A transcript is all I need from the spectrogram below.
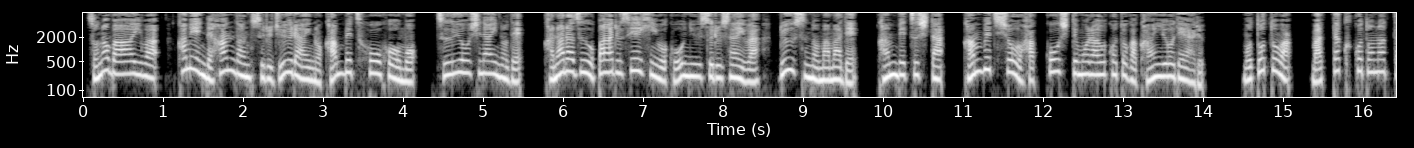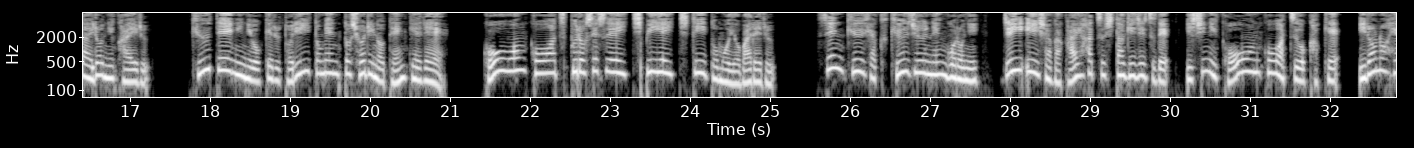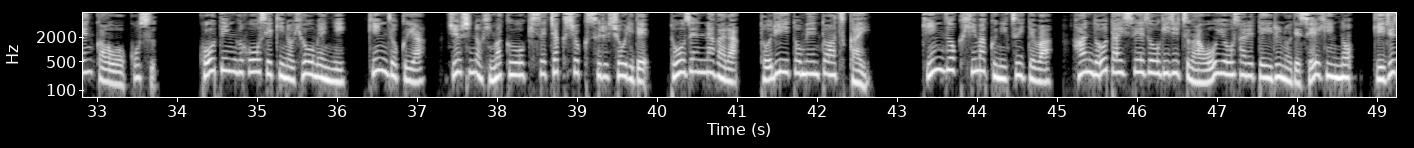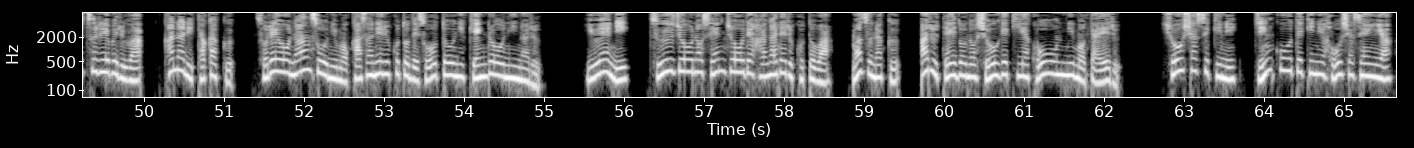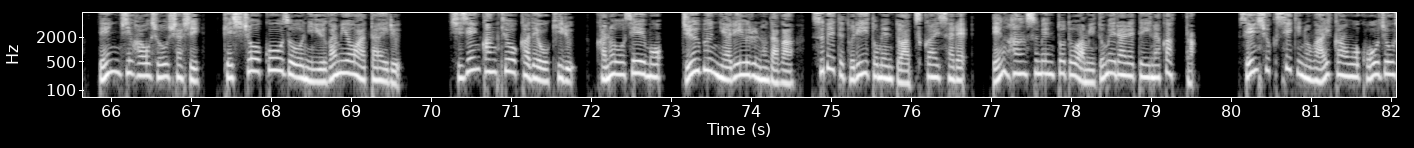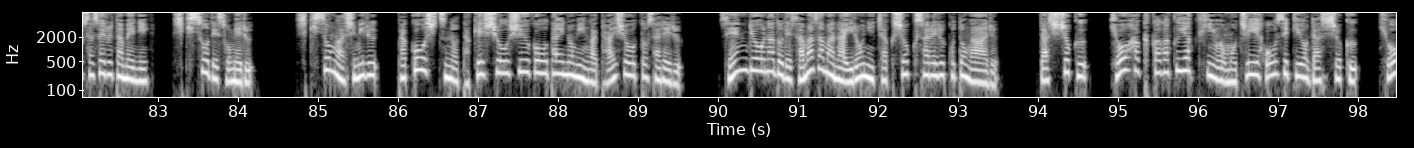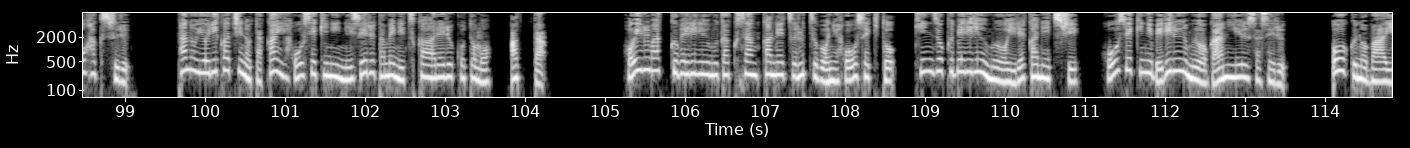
その場合は仮面で判断する従来の鑑別方法も通用しないので、必ずオパール製品を購入する際は、ルースのままで鑑別した鑑別書を発行してもらうことが寛容である。元とは全く異なった色に変える。旧定義におけるトリートメント処理の典型例。高温高圧プロセス HPHT とも呼ばれる。1990年頃に GE 社が開発した技術で石に高温高圧をかけ、色の変化を起こす。コーティング宝石の表面に金属や樹脂の被膜を着せ着色する処理で、当然ながらトリートメント扱い。金属被膜については、半導体製造技術が応用されているので製品の技術レベルはかなり高く、それを何層にも重ねることで相当に堅牢になる。故に、通常の線状で剥がれることは、まずなく、ある程度の衝撃や高温にも耐える。照射石に人工的に放射線や電磁波を照射し、結晶構造に歪みを与える。自然環境下で起きる可能性も十分にあり得るのだが、すべてトリートメント扱いされ、エンハンスメントとは認められていなかった。染色石の外観を向上させるために、色素で染める。色素が染みる多孔質の多結晶集合体のみが対象とされる。染料などで様々な色に着色されることがある。脱色、漂白化学薬品を用い宝石を脱色、漂白する。他のより価値の高い宝石に似せるために使われることもあった。ホイルバックベリリウム拡散加熱る壺に宝石と金属ベリリウムを入れ加熱し、宝石にベリリウムを含有させる。多くの場合、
